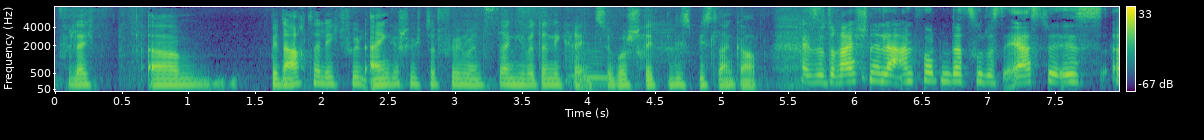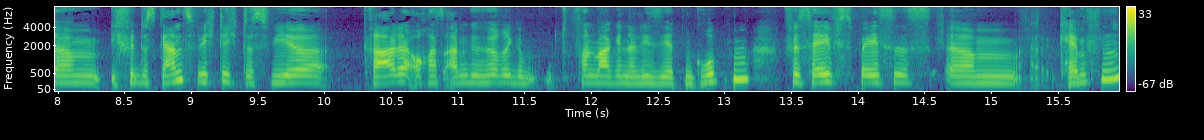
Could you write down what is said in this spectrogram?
vielleicht ähm, benachteiligt fühlen, eingeschüchtert fühlen, wenn Sie sagen, hier wird eine Grenze überschritten, die es bislang gab? Also drei schnelle Antworten dazu. Das erste ist, ähm, ich finde es ganz wichtig, dass wir gerade auch als Angehörige von marginalisierten Gruppen für Safe Spaces ähm, kämpfen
